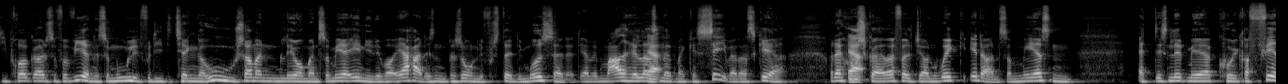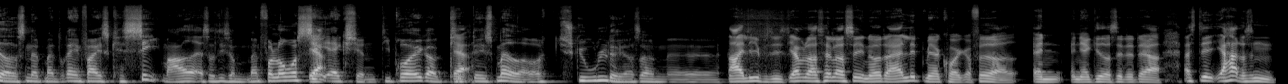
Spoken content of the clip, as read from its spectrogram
de prøver at gøre det så forvirrende som muligt, fordi de tænker, uh, så man, lever man så mere ind i det, hvor jeg har det sådan personligt fuldstændig modsat, at jeg vil meget hellere Ja. ja. sådan, at man kan se, hvad der sker. Og der Ja. husker jeg i hvert fald John Wick etteren som mere sådan, at det er sådan lidt mere koreograferet, sådan at man rent faktisk kan se meget. Altså ligesom, man får lov at se Ja. action. De prøver ikke at klippe Ja. det i smadret og skjule det og sådan. Øh. nej, lige præcis, jeg vil også hellere se noget, der er lidt mere koreograferet, end, end jeg gider se det der, altså det, jeg har da sådan,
